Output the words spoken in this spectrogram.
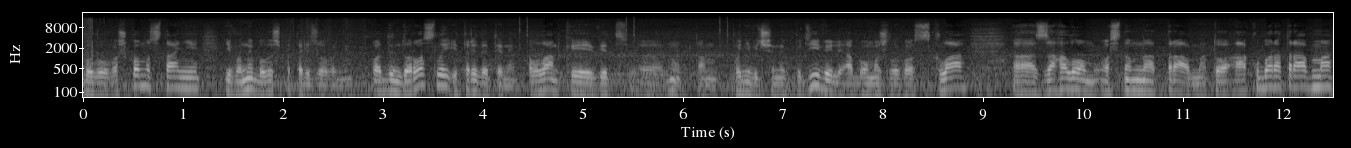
було у важкому стані, і вони були шпиталізовані. Один дорослий і три дитини. Уламки від е, ну там понівечених будівель або можливо скла. Е, Загалом основна травма то акубара травма,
